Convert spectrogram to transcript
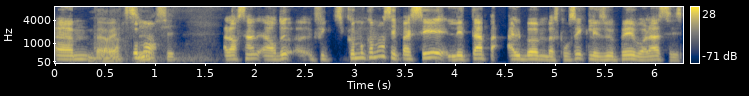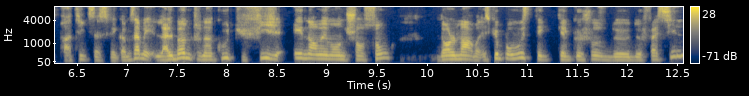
Euh, Bah ouais. comment, Merci. alors, un- alors de- effecti- comment comment s'est passé l'étape album? Parce qu'on sait que les EP, voilà, c'est pratique, ça se fait comme ça. Mais l'album, tout d'un coup, tu figes énormément de chansons dans le marbre. Est-ce que pour vous, c'était quelque chose de, de facile?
